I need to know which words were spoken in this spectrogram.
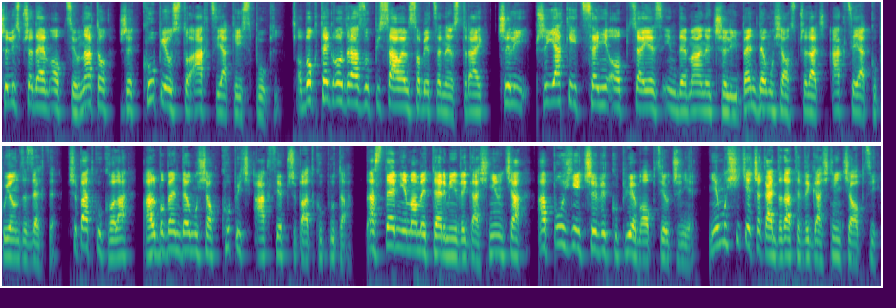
czyli sprzedałem opcję na to, że kupię 100 akcji jakiejś spółki. Obok tego od razu pisałem sobie cenę strike, czyli przy jakiej cenie opcja jest in the money, czyli będę musiał sprzedać akcję jak kupujący zechce. W przypadku kola, albo będę musiał kupić akcję w przypadku puta. Następnie mamy termin wygaśnięcia, a później czy wykupiłem opcję czy nie. Nie musicie czekać do daty wygaśnięcia opcji,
